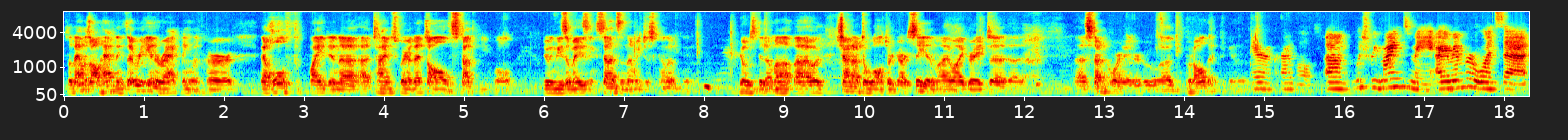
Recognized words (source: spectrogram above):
So that was all happening. They were interacting with her. The whole fight in uh, uh, Times Square. That's all stunt people doing these amazing stunts, and then we just kind of you know, ghosted them up. Uh, shout out to Walter Garcia, my, my great uh, uh, uh, stunt coordinator, who uh, put all that together. They're incredible. Um, which reminds me, I remember once uh,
